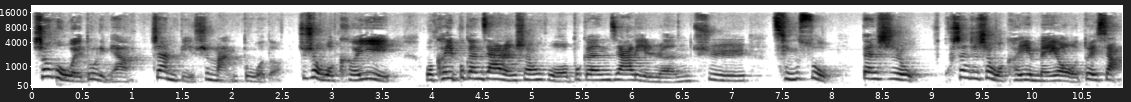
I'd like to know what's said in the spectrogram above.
生活维度里面啊，占比是蛮多的。就是我可以，我可以不跟家人生活，不跟家里人去倾诉，但是甚至是我可以没有对象，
